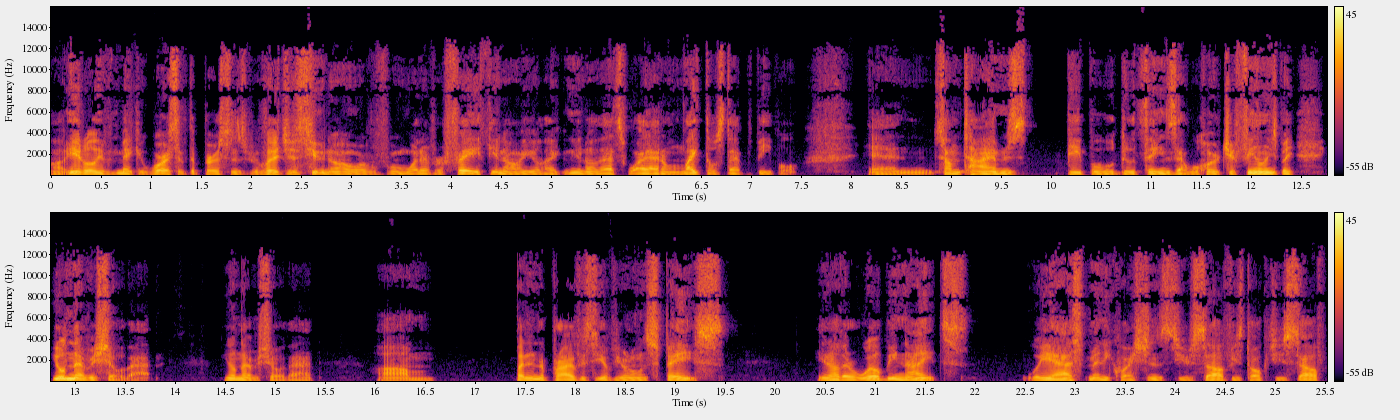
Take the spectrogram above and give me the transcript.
Uh, it'll even make it worse if the person's religious, you know, or from whatever faith, you know, you're like, you know, that's why I don't like those type of people. And sometimes people will do things that will hurt your feelings, but you'll never show that. You'll never show that. Um, but in the privacy of your own space, you know, there will be nights where you ask many questions to yourself. You talk to yourself.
